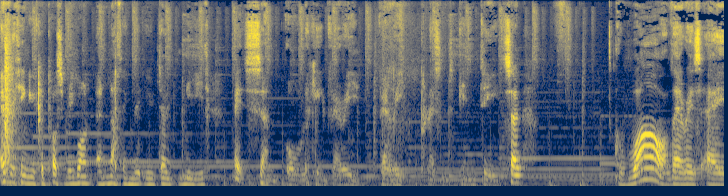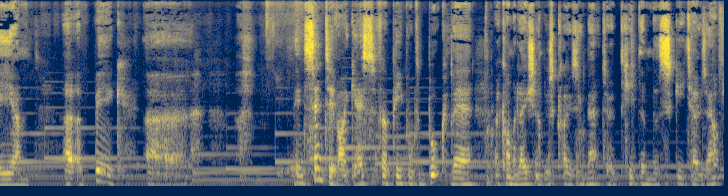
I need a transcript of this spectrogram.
everything you could possibly want and nothing that you don't need. It's um, all looking very, very pleasant indeed. So, while there is a, um, a, a big uh, incentive, I guess, for people to book their accommodation. I'm just closing that to keep the mosquitoes out.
